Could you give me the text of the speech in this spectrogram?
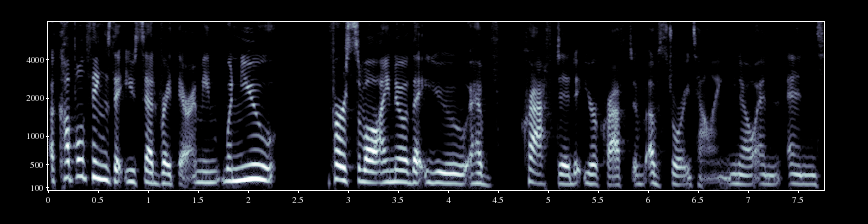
a couple things that you said right there. I mean, when you, first of all, I know that you have crafted your craft of, of storytelling, you know, and, and,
